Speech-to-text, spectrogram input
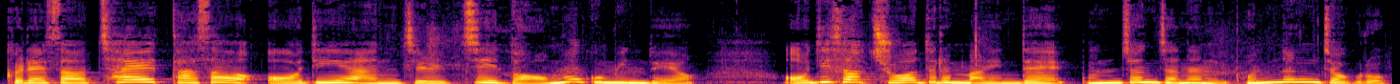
그래서 차에 타서 어디에 앉을지 너무 고민돼요. 어디서 주워들은 말인데 운전자는 본능적으로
